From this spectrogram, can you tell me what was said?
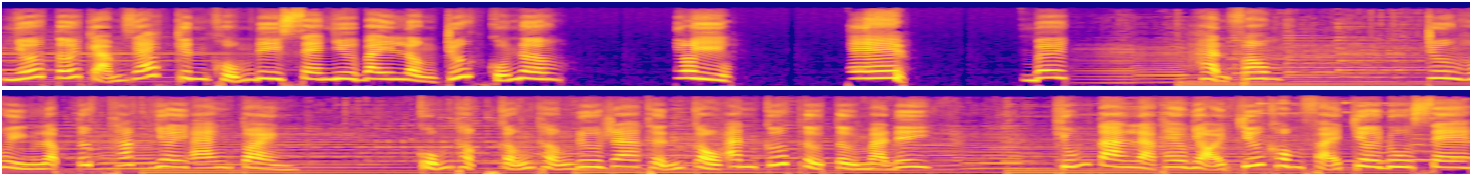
Nhớ tới cảm giác kinh khủng đi xe như bay lần trước của nơn. Y E. B. Hành Phong. Trương Huyền lập tức thắt dây an toàn. Cũng thật cẩn thận đưa ra thỉnh cầu anh cướp từ từ mà đi. Chúng ta là theo dõi chứ không phải chơi đua xe.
